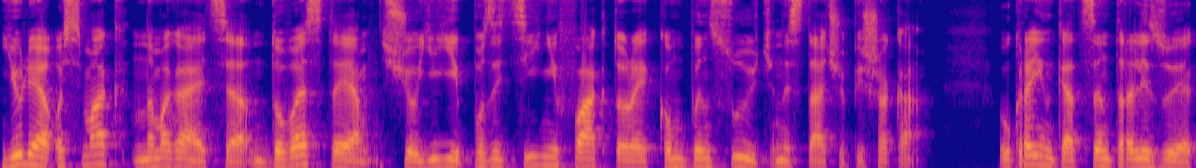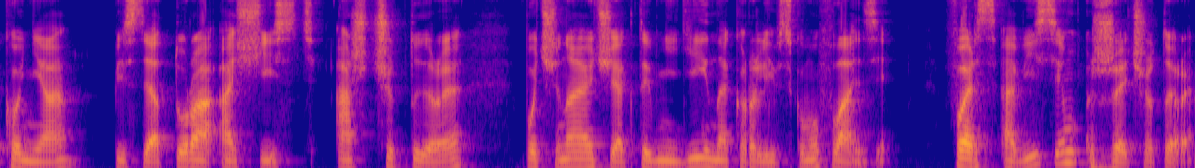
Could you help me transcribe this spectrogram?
Юлія Осьмак намагається довести, що її позиційні фактори компенсують нестачу пішака. Українка централізує коня після тура А6, H4, починаючи активні дії на королівському фланзі. Ферзь А8, Ж4.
